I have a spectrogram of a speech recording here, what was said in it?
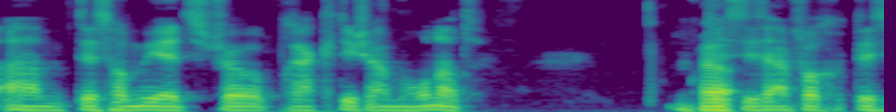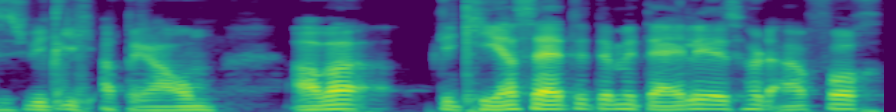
Ähm, das haben wir jetzt schon praktisch einen Monat. Und Ja. Das ist einfach, das ist wirklich ein Traum. Aber die Kehrseite der Medaille ist halt einfach,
